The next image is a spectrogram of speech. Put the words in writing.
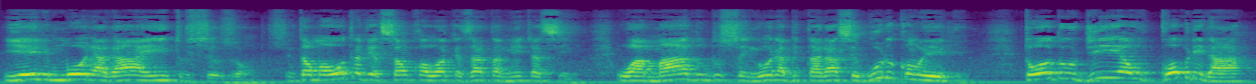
e ele morará entre os seus ombros. Então, uma outra versão coloca exatamente assim: O amado do Senhor habitará seguro com ele, todo dia o cobrirá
